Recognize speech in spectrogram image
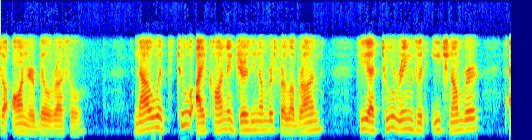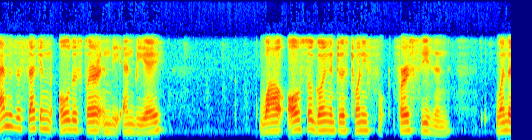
to honor Bill Russell. Now with two iconic jersey numbers for LeBron, he had two rings with each number and is the second oldest player in the NBA while also going into his 21st season when the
